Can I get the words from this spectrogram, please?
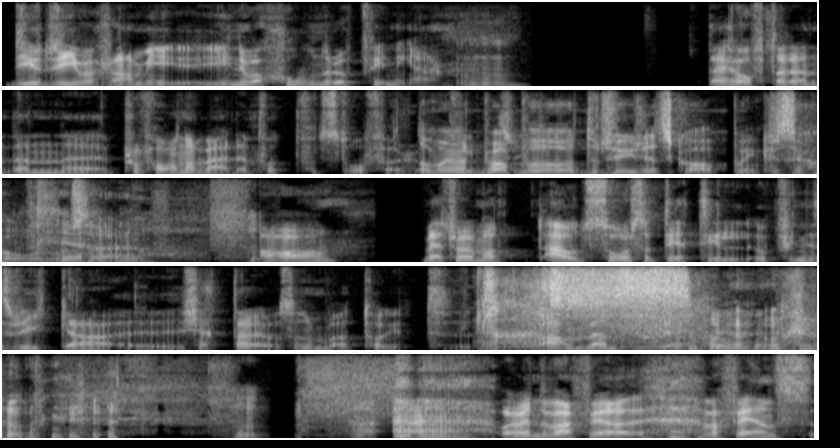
det är att driva fram innovationer och uppfinningar. Mm. Där har ofta den, den eh, profana världen fått, fått stå för. De har varit bra på tortyrredskap och inkvisition och sådär. Ja, men jag tror att de har outsourcat det till uppfinningsrika eh, kättare och sen har de bara tagit och använt grejerna. Och jag vet inte varför jag, varför jag ens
